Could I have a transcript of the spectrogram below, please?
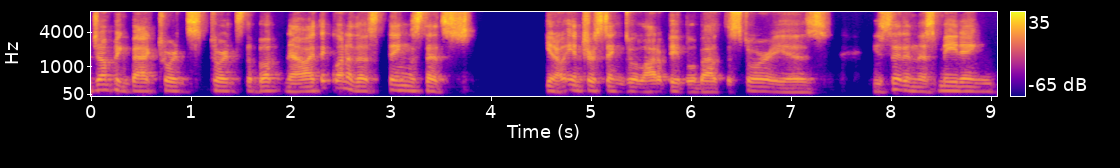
jumping back towards towards the book now i think one of those things that's you know interesting to a lot of people about the story is you sit in this meeting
